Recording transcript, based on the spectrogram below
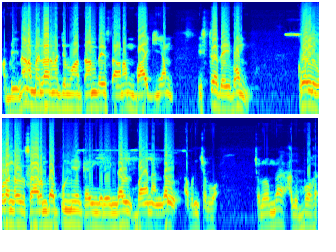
அப்படின்னா நம்ம எல்லாரும் என்ன சொல்லுவோம்? தந்தை ஸ்தானம் பாக்கியம் இஷ்ட தெய்வம் கோயில் குளங்கள் சார்ந்த புண்ணிய கைங்கரியங்கள் பயணங்கள் அப்படின்னு சொல்லுவோம். சொல்லுவோம்ல? அது போக.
